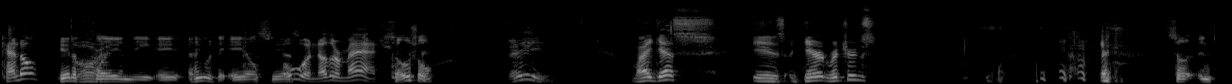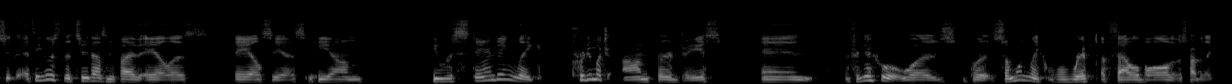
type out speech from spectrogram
Kendall? he had a All play in the A- I think it was the ALCS Oh, another match. social. Hey, my guess is Garrett Richards. So in two, I think it was the 2005 ALS ALCS. He um he was standing like pretty much on third base, and I forget who it was, but someone like ripped a foul ball that was probably like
